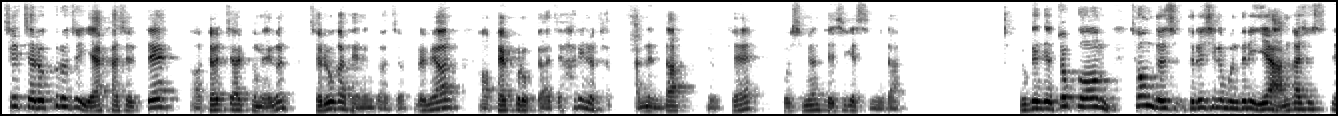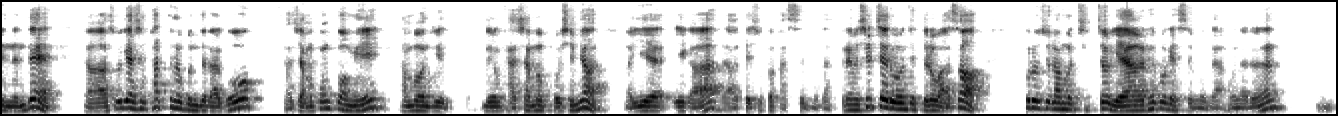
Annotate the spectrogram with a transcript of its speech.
실제로 크루즈 예약하실 때 어, 결제할 금액은 제로가 되는 거죠. 그러면 어, 100%까지 할인을 받, 받는다. 이렇게 보시면 되시겠습니다. 이게 이제 조금 처음 들, 들으시는 분들이 이해 안 가실 수도 있는데 어, 소개하신 파트너 분들하고 다시 한번 꼼꼼히 한번 내용 다시 한번 보시면 어, 이해, 이해가 되실 것 같습니다. 그러면 실제로 이제 들어와서 크루즈를 한번 직접 예약을 해보겠습니다. 오늘은 음,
